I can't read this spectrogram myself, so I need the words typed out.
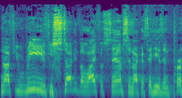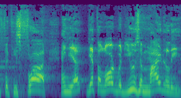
Now, if you read, if you study the life of Samson, like I said, he is imperfect, he's flawed, and yet, yet the Lord would use him mightily.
